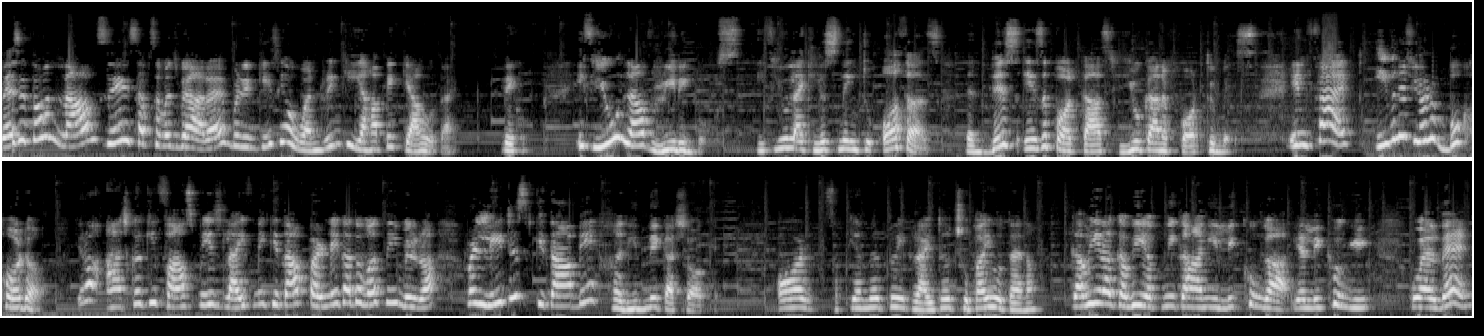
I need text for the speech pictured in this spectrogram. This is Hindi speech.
वैसे तो नाम से सब समझ में आ रहा है but in case you wondering कि यहाँ पे क्या होता है देखो if you love reading books if you like listening to authors then this is a podcast you can afford to miss. In fact, even if you're a book hoarder, you know आजकल की फास्ट पेज लाइफ में किताब पढ़ने का तो वक्त नहीं मिल रहा पर लेटेस्ट किताबें खरीदने का शौक है और सबके अंदर तो एक राइटर छुपा ही होता है ना कभी ना कभी अपनी कहानी लिखूँगा या लिखूँगी well then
